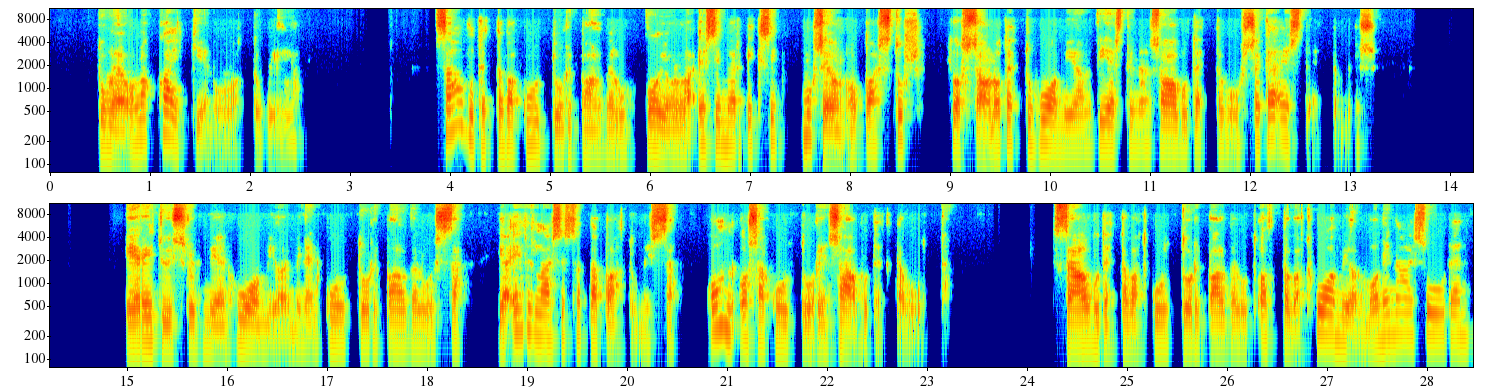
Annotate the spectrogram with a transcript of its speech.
tulee olla kaikkien ulottuvilla. Saavutettava kulttuuripalvelu voi olla esimerkiksi museon opastus, jossa on otettu huomioon viestinnän saavutettavuus sekä esteettömyys. Erityisryhmien huomioiminen kulttuuripalveluissa ja erilaisissa tapahtumissa on osa kulttuurin saavutettavuutta. Saavutettavat kulttuuripalvelut ottavat huomioon moninaisuuden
